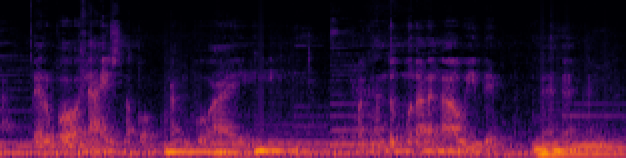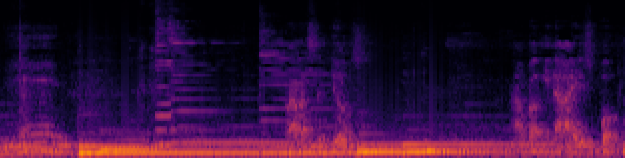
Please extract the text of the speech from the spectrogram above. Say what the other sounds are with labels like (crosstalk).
Ah, pero po, inaayos na po. Kami po ay maghandog muna ng awitin. Para sa Diyos. Habang inaayos po.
